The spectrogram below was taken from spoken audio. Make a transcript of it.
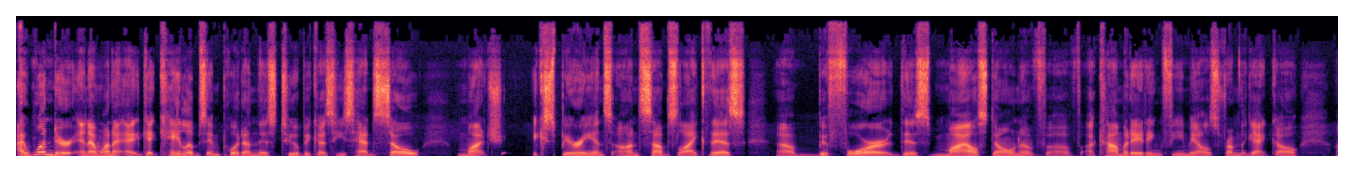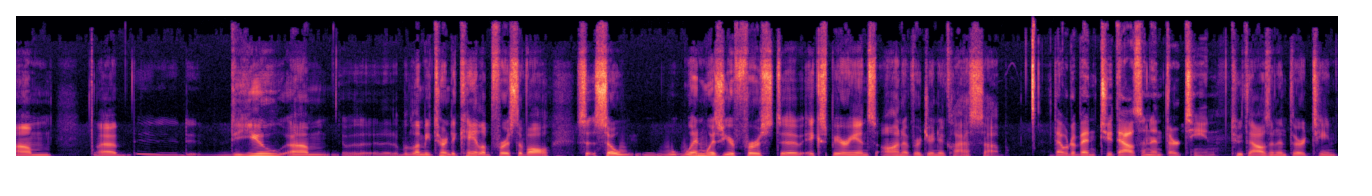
I wonder, and I want to uh, get Caleb's input on this too, because he's had so much experience on subs like this uh, before this milestone of, of accommodating females from the get go. Um, uh, do you? Um, let me turn to Caleb first of all. So, so when was your first uh, experience on a Virginia class sub? That would have been 2013. 2013.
